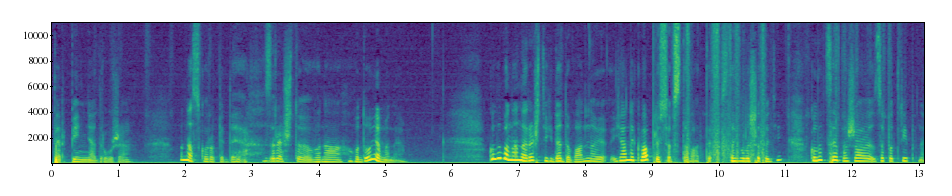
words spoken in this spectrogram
терпіння, друже. Вона скоро піде. Зрештою, вона годує мене. Коли вона нарешті йде до ванної, я не кваплюся вставати. Встаю лише тоді, коли це вважаю за потрібне,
